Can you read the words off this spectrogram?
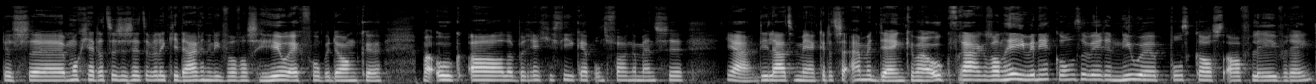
Dus mocht jij daartussen zitten, wil ik je daar in ieder geval vast heel erg voor bedanken. Maar ook alle berichtjes die ik heb ontvangen, mensen ja, die laten merken dat ze aan me denken. Maar ook vragen van, hey, wanneer komt er weer een nieuwe podcast aflevering?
